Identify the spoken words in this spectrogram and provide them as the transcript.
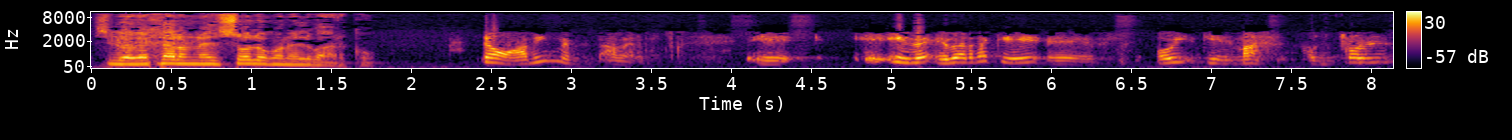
Si lo dejaron él solo con el barco. No, a mí, me, a ver, eh, es, verdad que eh, hoy tiene más control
